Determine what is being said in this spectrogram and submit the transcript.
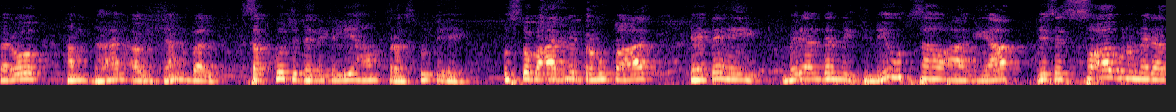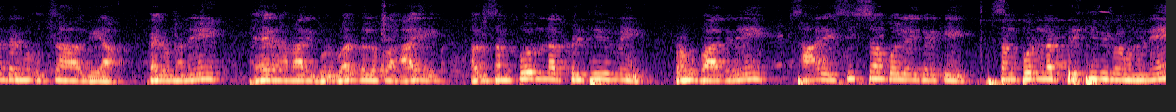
करो। हम धन और जन बल सब कुछ देने के लिए हम प्रस्तुत है। उसको बाद में प्रभुपाद कहते हैं, मेरे अंदर में इतने उत्साह आ गया, जैसे सौ गुण मेरे अंदर में उत्साह आ गया। फिर उन्होंने फिर हमारे गुरु वर्ग लोग आए और संपूर्ण पृथ्वी में प्रभुपाद ने सारे शिष्यों को लेकर के संपूर्ण पृथ्वी में उन्होंने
